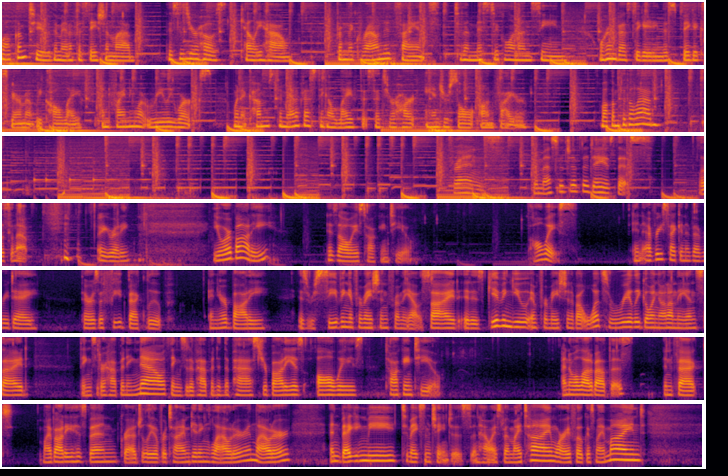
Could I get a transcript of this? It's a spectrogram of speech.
Welcome to the Manifestation Lab. This is your host, Kelly Howe. From the grounded science to the mystical and unseen, we're investigating this big experiment we call life and finding what really works when it comes to manifesting a life that sets your heart and your soul on fire. Welcome to the lab. Friends, the message of the day is this listen up. Are you ready? Your body is always talking to you. Always. In every second of every day, there is a feedback loop, and your body is receiving information from the outside. It is giving you information about what's really going on on the inside, things that are happening now, things that have happened in the past. Your body is always talking to you. I know a lot about this. In fact, my body has been gradually over time getting louder and louder and begging me to make some changes in how I spend my time, where I focus my mind,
